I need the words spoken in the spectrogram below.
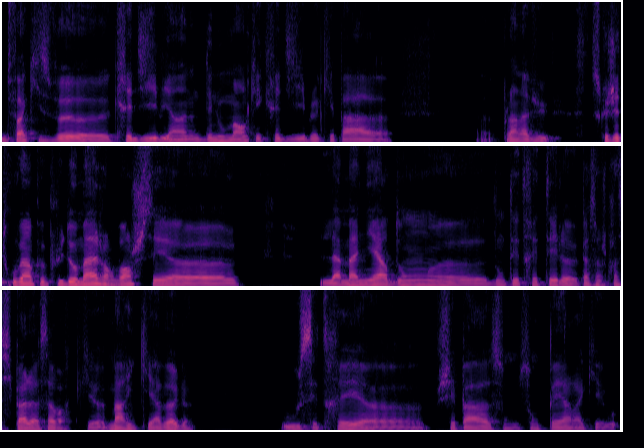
une fin qui se veut euh, crédible, il y a un dénouement qui est crédible, qui est pas euh, euh, plein la vue. Ce que j'ai trouvé un peu plus dommage en revanche, c'est la manière dont, dont est traité le personnage principal, à savoir Marie qui est aveugle, où c'est très, euh, je sais pas, son, son père là qui est aux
